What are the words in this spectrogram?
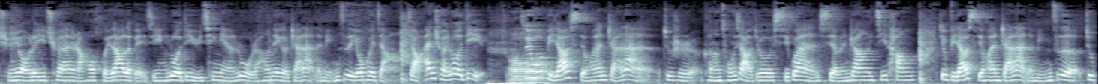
巡游了一圈，然后回到了北京，落地于青年路，然后那个展览的名字又会讲叫安全落地。哦，所以我比较喜欢展览，就是可能从小就习惯写文章鸡汤，就比较喜欢展览的名字，就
